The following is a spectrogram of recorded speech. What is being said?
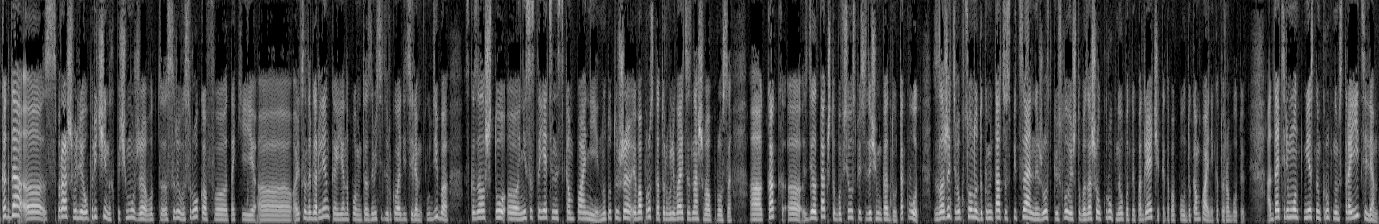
Когда э, спрашивали о причинах, почему же вот срывы сроков э, такие, э, Александр Горленко, я напомню, это заместитель руководителя УДИБа, сказал, что э, не несостоятельность компании. Ну, тут уже вопрос, который выливается из нашего вопроса. А, как а, сделать так, чтобы все успеть в следующем году? Так вот, заложить в аукционную документацию специальные жесткие условия, чтобы зашел крупный опытный подрядчик, это по поводу компании, которая работает, отдать ремонт местным крупным строителям,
